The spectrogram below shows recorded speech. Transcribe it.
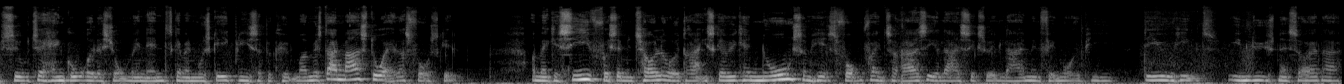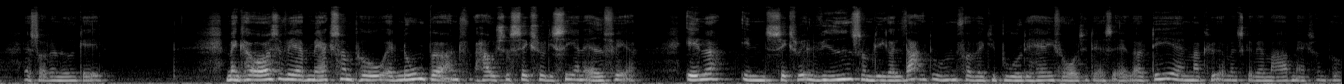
ser ud til at have en god relation med hinanden, skal man måske ikke blive så bekymret. Hvis der er en meget stor aldersforskel, og man kan sige, for eksempel en 12-årig dreng skal jo ikke have nogen som helst form for interesse i at lege seksuelt lege med en 5-årig pige. Det er jo helt indlysende, at så er der, at så er der noget galt. Man kan også være opmærksom på, at nogle børn har jo så seksualiserende adfærd, eller en seksuel viden, som ligger langt uden for, hvad de burde have i forhold til deres alder. Og det er en markør, man skal være meget opmærksom på.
